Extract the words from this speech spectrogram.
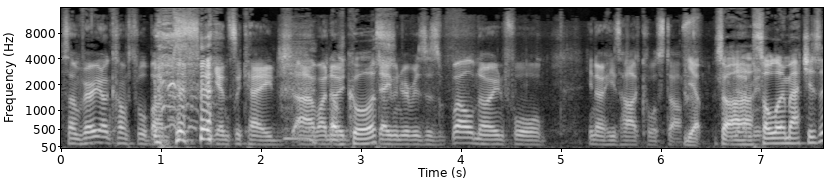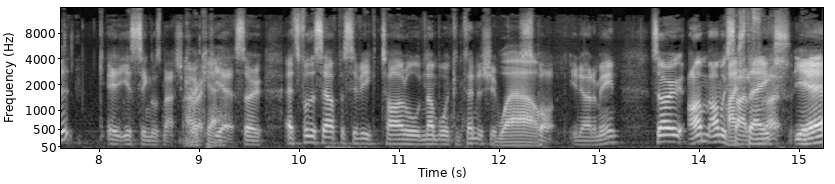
some very uncomfortable bumps against the cage. Um, I know Of course. Damien Rivers is well known for you know his hardcore stuff. yep. So, You know uh, what I mean? solo match is it? It is singles match, correct? Okay. Yeah. So it's for the South Pacific title number one contendership Wow. spot. You know what I mean? So I'm, I'm High excited stakes. for that. Yeah,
